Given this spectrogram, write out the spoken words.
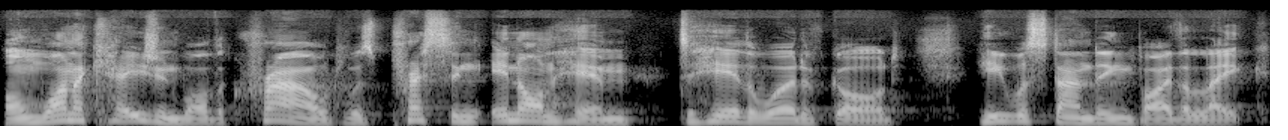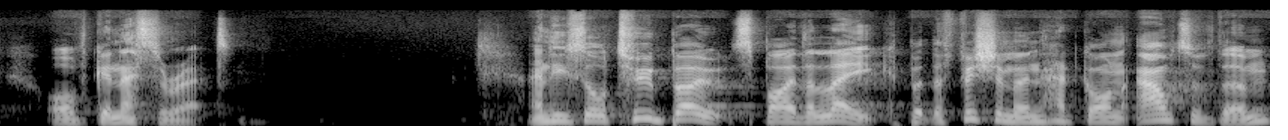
On one occasion, while the crowd was pressing in on him to hear the word of God, he was standing by the lake of Gennesaret. And he saw two boats by the lake, but the fishermen had gone out of them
